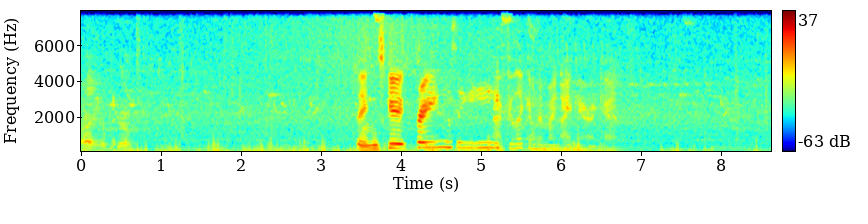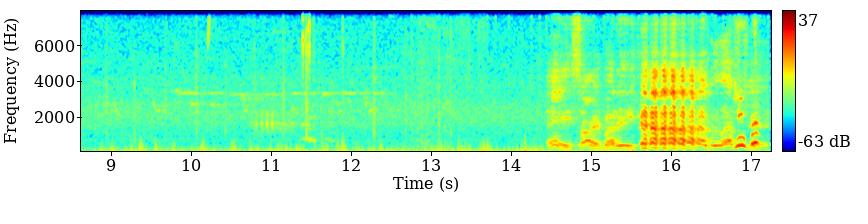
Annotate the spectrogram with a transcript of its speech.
Alright, here we go. Things get crazy. I feel like I'm in my nightmare again. Hey, sorry, buddy. we left you.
